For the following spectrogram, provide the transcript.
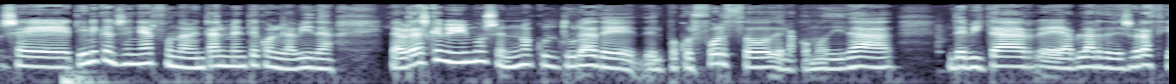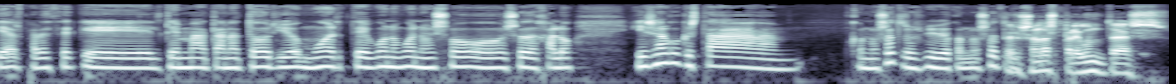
se tiene que enseñar fundamentalmente con la vida. La verdad es que vivimos en una cultura del poco esfuerzo, de la comodidad, de evitar eh, hablar de desgracias. Parece que el tema tanatorio, muerte, bueno, bueno, eso, eso déjalo. Y es algo que está con nosotros, vive con nosotros. Pero son las preguntas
